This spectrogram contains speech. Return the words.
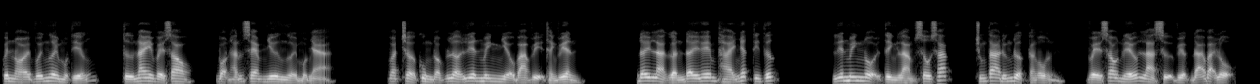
quên nói với ngươi một tiếng, từ nay về sau, bọn hắn xem như người một nhà. Và trở cùng đọc lờ liên minh nhiều ba vị thành viên. Đây là gần đây êm thái nhất tin tức. Liên minh nội tình làm sâu sắc, chúng ta đứng được càng ổn, về sau nếu là sự việc đã bại lộ,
